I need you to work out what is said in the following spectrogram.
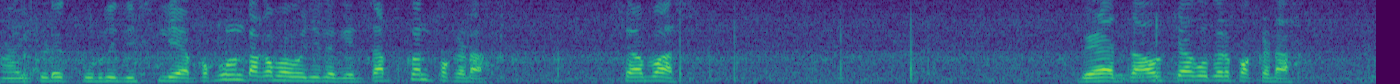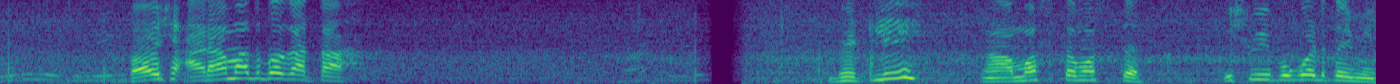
हा इकडे कुर्री दिसली आहे. पकडून टाका भाऊजी लगेच. चपकन पकडा. शाबास. वेळात जाऊच्या अगोदर पकडा. भावेश आरामात बघ आता. भेटली? हां मस्त मस्त. पिशवी उघडते मी.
